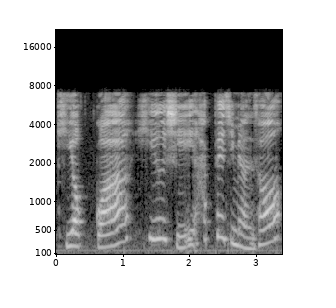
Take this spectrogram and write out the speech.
기역과 히읗이 합해지면서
